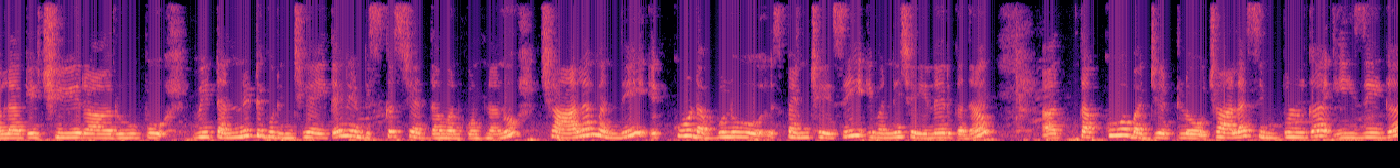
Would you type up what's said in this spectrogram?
అలాగే చీర రూపు వీటన్నిటి గురించి అయితే నేను డిస్కస్ చేద్దాం అనుకుంటున్నాను. చాలామంది ఎక్కువ డబ్బులు స్పెండ్ చేసి ఇవన్నీ చేయలేరు కదా. తక్కువ బడ్జెట్లో చాలా సింపుల్గా ఈజీగా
